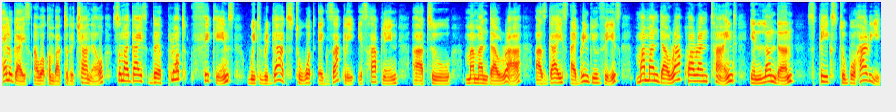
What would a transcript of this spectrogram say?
hello guys and welcome back to the channel so now guys the plot thickens with regards to what exactly is happening uh, to Mamman Daura as guys I bring you this Mamman Daura quarantined in London speaks to Buhari.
